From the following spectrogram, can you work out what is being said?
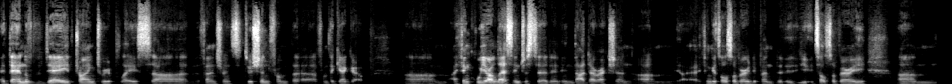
at the end of the day trying to replace the financial institution from the from the get-go um, I think we are less interested in, in that direction. Um, I think it's also very dependent. It's also very um,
